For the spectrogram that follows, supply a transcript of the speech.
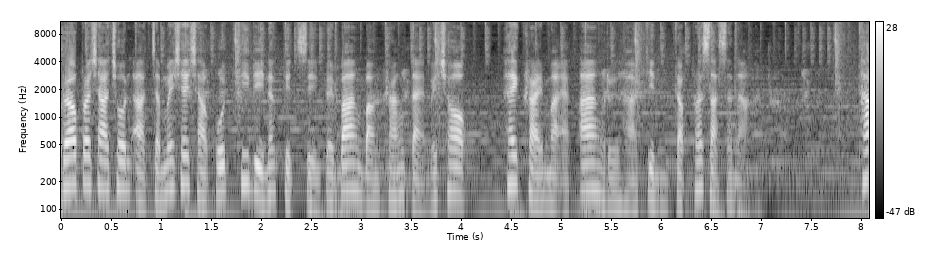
เราประชาชนอาจจะไม่ใช่ชาวพุทธที่ดีนักผิดศีลไปบ้างบางครั้งแต่ไม่ชอบ ให้ใครมาแอบอ้างหรือหากินกับพระศาสนา ถ้า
